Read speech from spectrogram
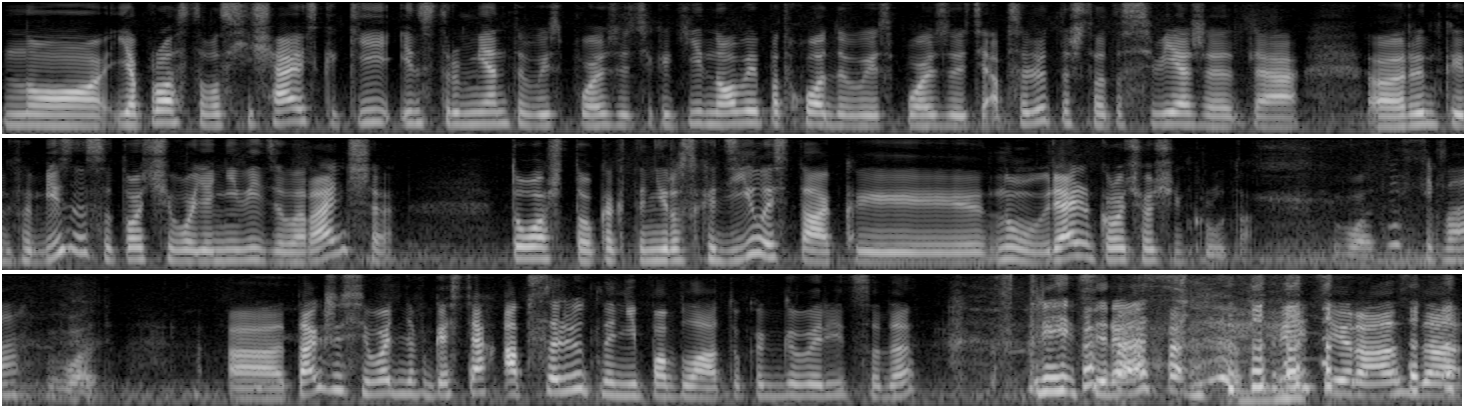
но я просто восхищаюсь, какие инструменты вы используете, какие новые подходы вы используете. Абсолютно что-то свежее для э, рынка инфобизнеса, то, чего я не видела раньше, то, что как-то не расходилось так, и, ну, реально, короче, очень круто. Вот, Спасибо. вот. А, также сегодня в гостях абсолютно не по блату, как говорится, да? В третий раз. В третий раз, да.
